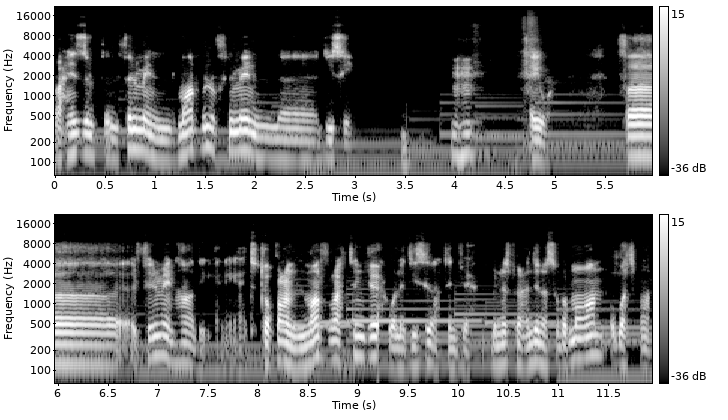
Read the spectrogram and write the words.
راح ينزل الفيلمين مارفل وفيلمين DC. أيوه فالفيلمين هذه يعني تتوقعون مارفل راح تنجح ولا DC راح تنجح؟ بالنسبة عندنا سوبرمان وباتمان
